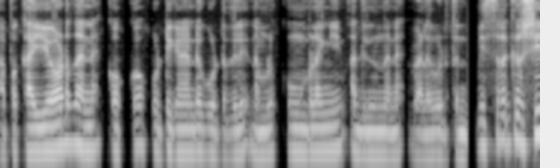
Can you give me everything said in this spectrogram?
അപ്പോൾ കൈയോടെ തന്നെ കൊക്കോ പൊട്ടിക്കണേന്റെ കൂട്ടത്തിൽ നമ്മൾ കുമ്പളങ്ങിയും അതിൽ നിന്ന് തന്നെ വിളവെടുത്തിട്ടുണ്ട്. മിശ്ര കൃഷി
